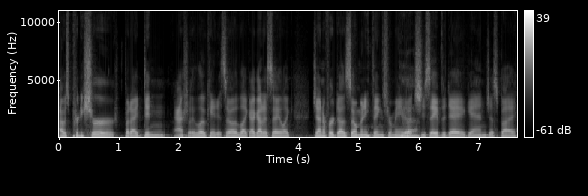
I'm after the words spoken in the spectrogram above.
I was pretty sure, but I didn't actually locate it. So like I gotta say like Jennifer does so many things for me, Yeah. but she saved the day again just by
